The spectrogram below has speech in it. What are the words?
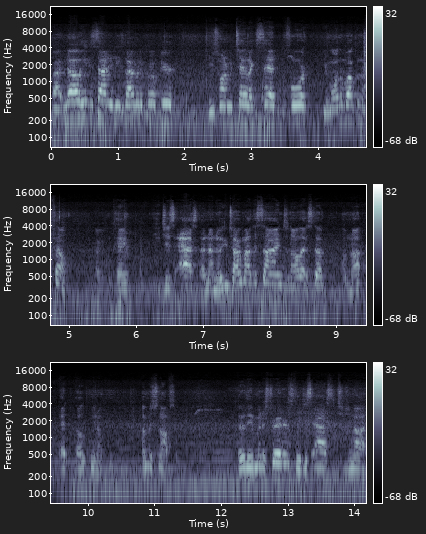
Right, no, he decided he's not going to come up here. He just wanted me to tell you, like I said before, you're more than welcome to film. Okay? He just asked, and I know you're talking about the signs and all that stuff. I'm not, at, oh, you know, I'm just an officer. They're the administrators. They just asked that you do not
